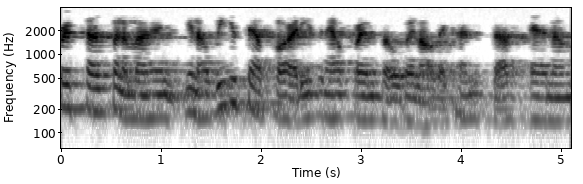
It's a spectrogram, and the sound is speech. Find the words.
first husband of mine, you know, we used to have parties and have friends over and all that kind of stuff. And um,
